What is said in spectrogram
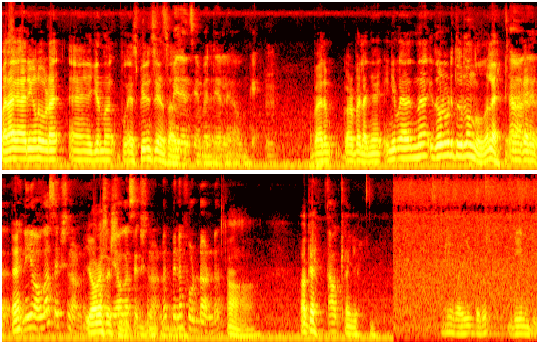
പല കാര്യങ്ങളും ഇവിടെ എനിക്കൊന്ന് എക്സ്പീരിയൻസ് ചെയ്യാൻ സാധിക്കും എക്സ്പീരിയൻസ് ചെയ്യാൻ പറ്റിയല്ലേ? ഓക്കെ അപ്പോൾ ആരും കുഴപ്പമില്ല. ഞാൻ ഇനി ഇന്ന് ഇതോടുകൂടി തീർന്നു തോന്നുന്നു അല്ലേ? യോഗ സെക്ഷൻ ഉണ്ട്. യോഗ സെക്ഷൻ യോഗ സെക്ഷൻ ഉണ്ട്. പിന്നെ ഫുഡ് ഉണ്ട്. ആ. ഓക്കെ ഓക്കെ താങ്ക് യു ഇനി വൈകിട്ടൊരു ഗ്രീൻ ടീ.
